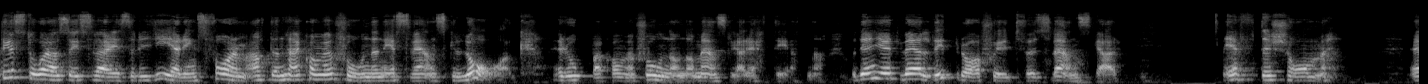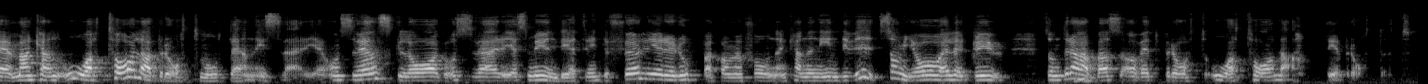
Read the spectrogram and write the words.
det står alltså i Sveriges regeringsform att den här konventionen är svensk lag, Europakonventionen om de mänskliga rättigheterna. Och den ger ett väldigt bra skydd för svenskar eftersom eh, man kan åtala brott mot den i Sverige. Om svensk lag och Sveriges myndigheter inte följer Europakonventionen kan en individ som jag eller du som drabbas av ett brott åtala det brottet.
